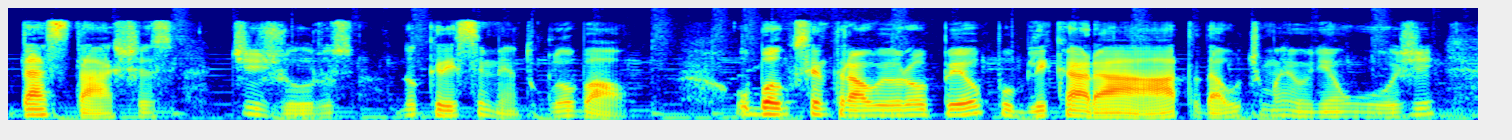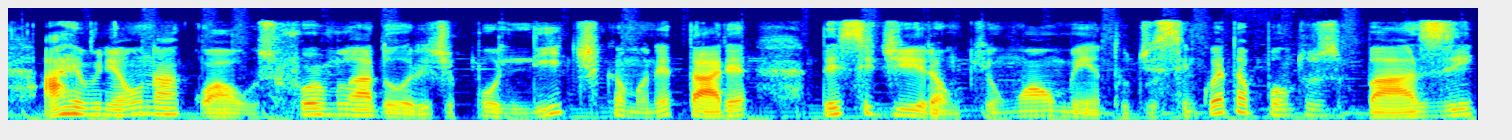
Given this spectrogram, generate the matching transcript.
das taxas de juros no crescimento global. O Banco Central Europeu publicará a ata da última reunião hoje, a reunião na qual os formuladores de política monetária decidiram que um aumento de 50 pontos base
